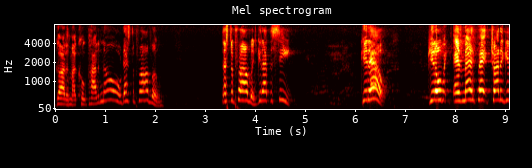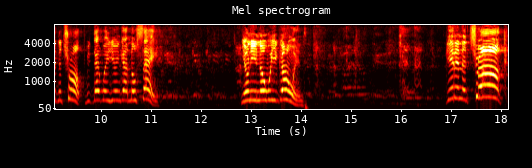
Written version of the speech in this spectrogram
God is my co pilot. No, that's the problem. That's the problem. Get out the seat. Get out. Get over, as a matter of fact, try to get in the trunk. That way you ain't got no say. You don't even know where you're going. Get in the trunk.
